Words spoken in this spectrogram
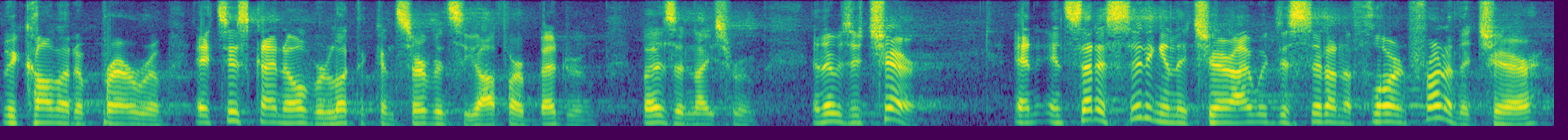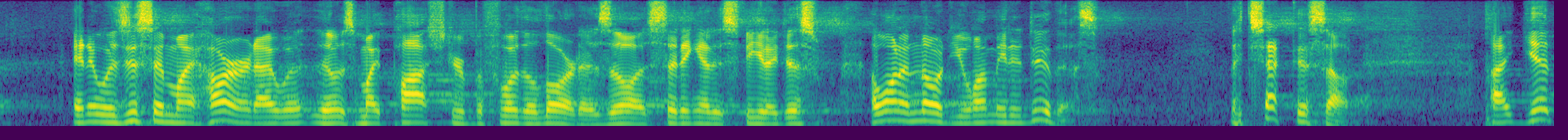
We call it a prayer room. It just kind of overlooked the conservancy off our bedroom, but it's a nice room. And there was a chair. And instead of sitting in the chair, I would just sit on the floor in front of the chair. And it was just in my heart, I was, it was my posture before the Lord, as though I was sitting at his feet. I just, I want to know, do you want me to do this? check this out. I get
